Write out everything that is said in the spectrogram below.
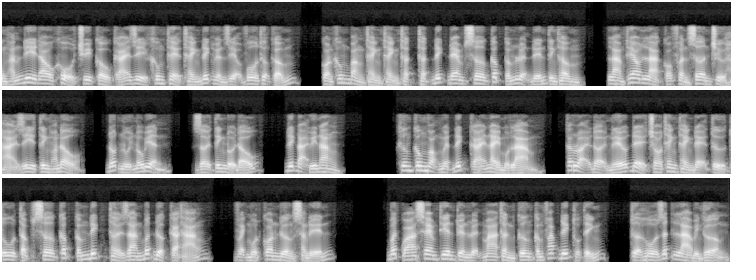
cùng hắn đi đau khổ truy cầu cái gì không thể thành đích huyền diệu vô thượng cấm, còn không bằng thành thành thật thật đích đem sơ cấp cấm luyện đến tinh thâm, làm theo là có phần sơn trừ hải di tinh hoán đầu, đốt núi nấu biển, rời tinh đổi đấu, đích đại uy năng. Khương công vọng nguyệt đích cái này một làm, các loại đợi nếu để cho thanh thành đệ tử tu tập sơ cấp cấm đích thời gian bất được cả tháng, vạch một con đường sang đến. Bất quá xem thiên tuyển luyện ma thần cương cấm pháp đích thuộc tính, tựa hồ rất là bình thường,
